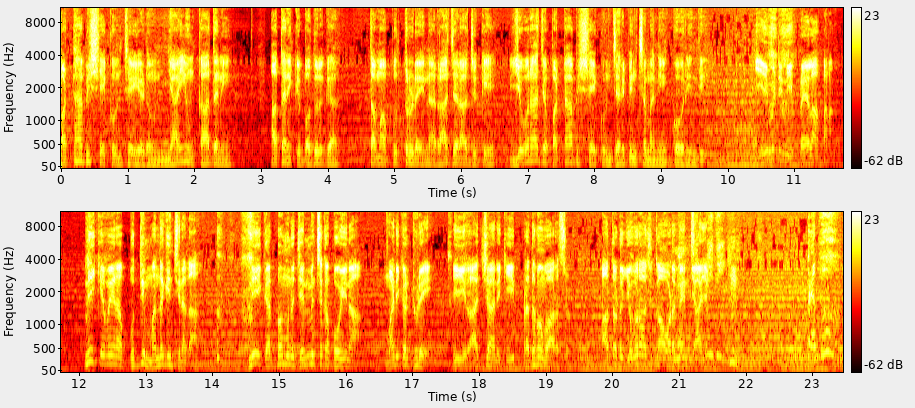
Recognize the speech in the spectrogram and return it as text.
పట్టాభిషేకం చేయడం న్యాయం కాదని అతనికి బదులుగా తమ పుత్రుడైన రాజరాజుకి యువరాజ పట్టాభిషేకం జరిపించమని కోరింది. ఏమిటి నీ ప్రేలాపన? నీకేమైనా బుద్ధి మందగించినదా? నీ గర్భమును జన్మించకపోయినా మణికంఠుడే ఈ రాజ్యానికి ప్రథమ వారసుడు. అతడు యువరాజు కావడమే న్యాయం. ప్రభు!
